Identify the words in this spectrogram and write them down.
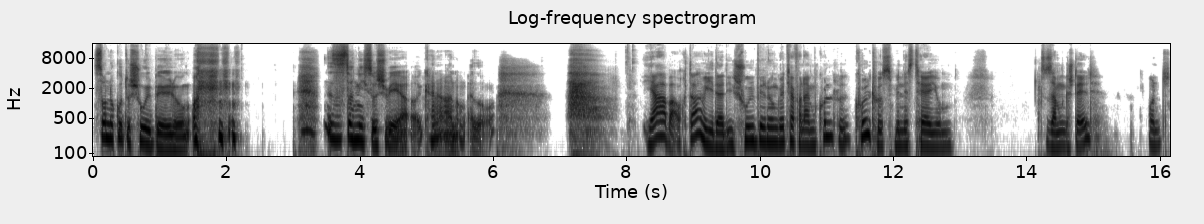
so eine gute Schulbildung es ist doch nicht so schwer, keine Ahnung, also ja, aber auch da wieder, die Schulbildung wird ja von einem Kultusministerium zusammengestellt. Und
